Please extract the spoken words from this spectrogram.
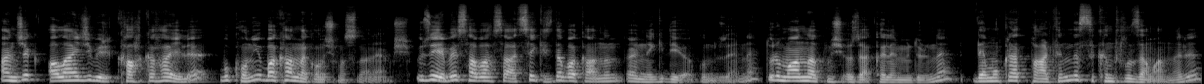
Ancak alaycı bir kahkaha ile bu konuyu bakanla konuşmasını önermiş. Üzeyir Bey sabah saat 8'de bakanlığın önüne gidiyor bunun üzerine. Durumu anlatmış özel kalem müdürüne. Demokrat Parti'nin de sıkıntılı zamanları.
